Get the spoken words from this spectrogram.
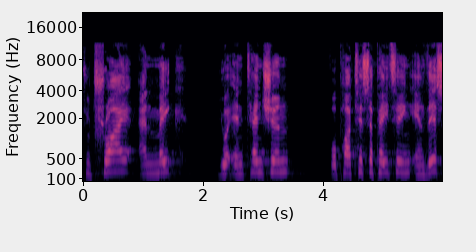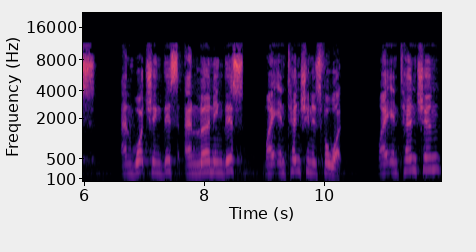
to try and make your intention for participating in this and watching this and learning this my intention is for what? My intention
